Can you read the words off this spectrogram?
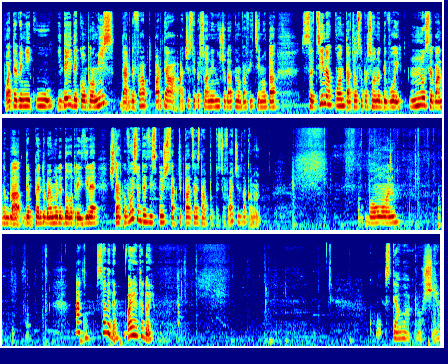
poate veni cu idei de compromis, dar de fapt partea acestei persoane niciodată nu va fi ținută să țină cont această persoană de voi. Nu se va întâmpla de, pentru mai mult de 2-3 zile și dacă voi sunteți dispuși să acceptați asta, puteți să o faceți, dacă nu, nu. Bun. Acum, să vedem. Varianta 2. Steaua roșie.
